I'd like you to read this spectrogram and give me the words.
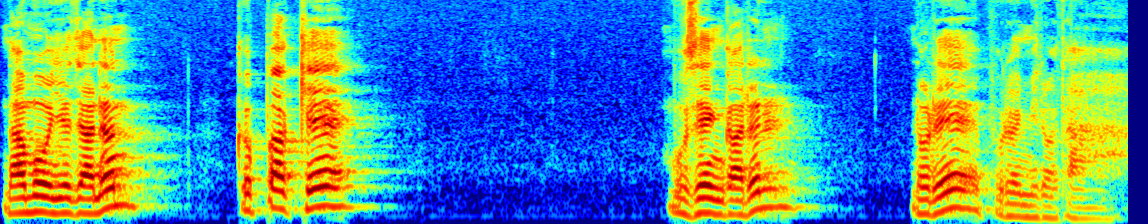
나무 여자는 급밖에 무생가를 노래 부르미로다.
